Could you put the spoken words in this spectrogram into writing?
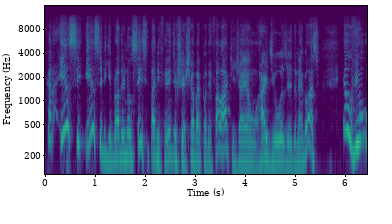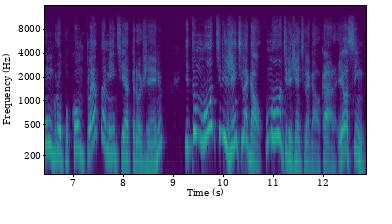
Cara, esse esse Big Brother, não sei se está diferente, o Chechel vai poder falar, que já é um hard user do negócio. Eu vi um, um grupo completamente heterogêneo e de um monte de gente legal. Um monte de gente legal, cara. Eu, assim,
